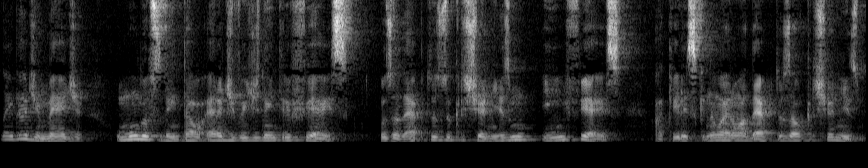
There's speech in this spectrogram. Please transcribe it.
Na Idade Média, o mundo ocidental era dividido entre fiéis, os adeptos do cristianismo, e infiéis, aqueles que não eram adeptos ao cristianismo,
